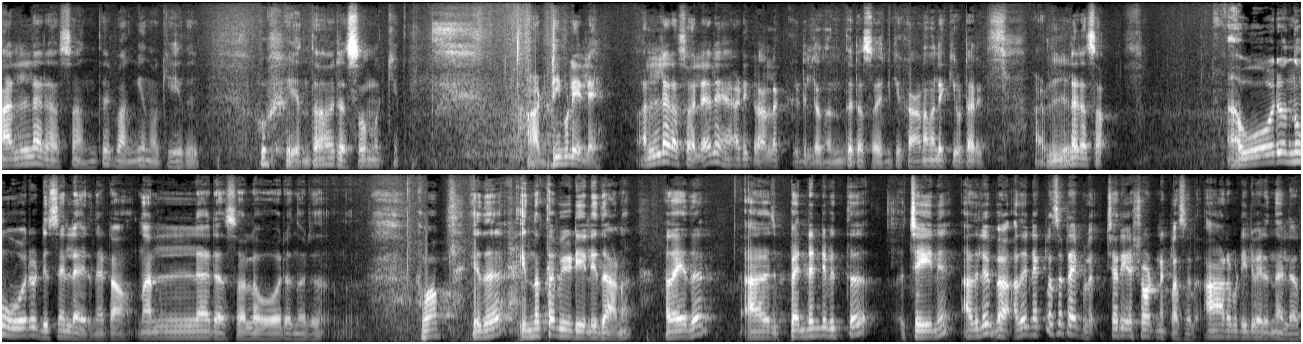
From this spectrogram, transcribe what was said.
നല്ല രസം. എന്ത് ഭംഗി നോക്കിയത് ഉഹ് എന്താ രസം നോക്കി. അടിപൊളിയല്ലേ? നല്ല രസമല്ലേ അല്ലേ? അടി നല്ല കിടില്ല എന്ത് രസം. എനിക്ക് കാണാൻ നല്ല ക്യൂട്ടാറ് നല്ല രസം. ഓരോന്നും ഓരോ ഡിസൈനിലായിരുന്നു കേട്ടോ. നല്ല രസമുള്ള ഓരോന്നൊരു അപ്പോൾ ഇത് ഇന്നത്തെ വീഡിയോയിൽ ഇതാണ്. അതായത് പെൻഡന്റ് വിത്ത് ചെയിന് അതിൽ അത് നെക്ലസ് ടൈപ്പിൽ ചെറിയ ഷോർട്ട് നെക്ലസ്സുകൾ ആറ് പിടിയിൽ വരുന്നതെല്ലാം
